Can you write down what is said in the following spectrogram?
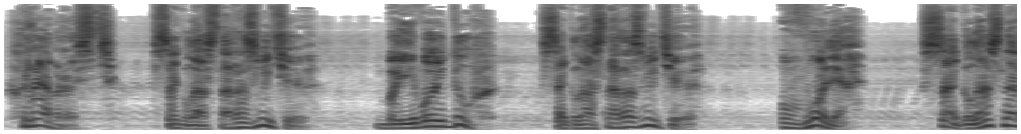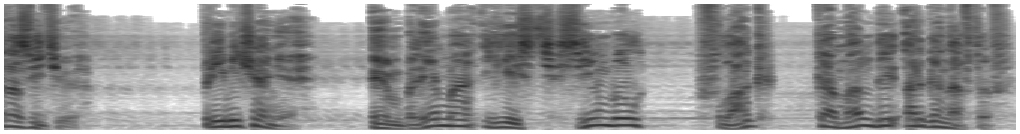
Храбрость, согласно развитию. Боевой дух, согласно развитию. Воля, согласно развитию. Примечание. Эмблема есть символ, флаг команды аргонавтов.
